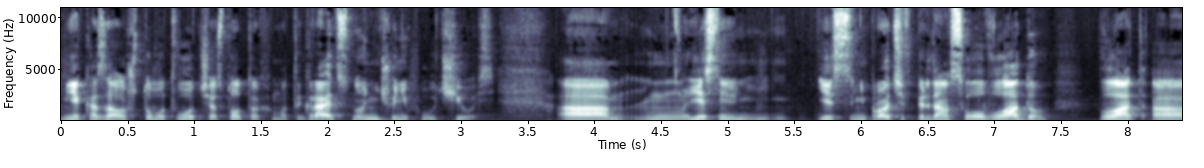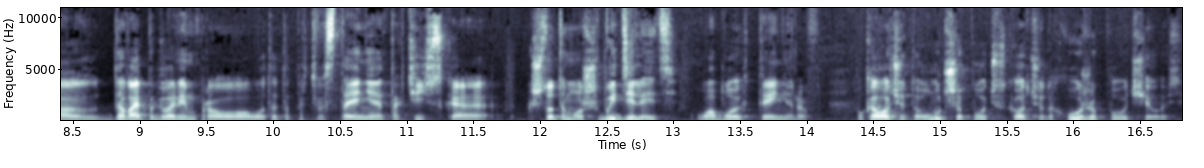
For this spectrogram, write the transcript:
мне казалось, что вот-вот сейчас Тоттенхэм отыграется, но ничего не получилось. А, если, если не против, передам слово Владу. Влад, а, давай поговорим про вот это противостояние тактическое. Что ты можешь выделить у обоих тренеров? У кого что-то лучше получилось, у кого что-то хуже получилось?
